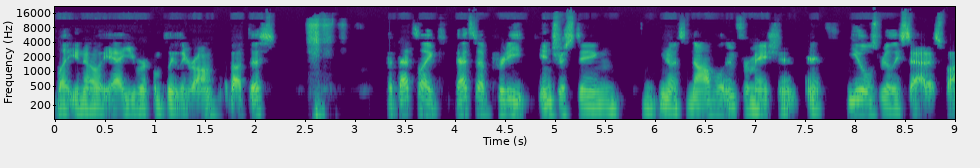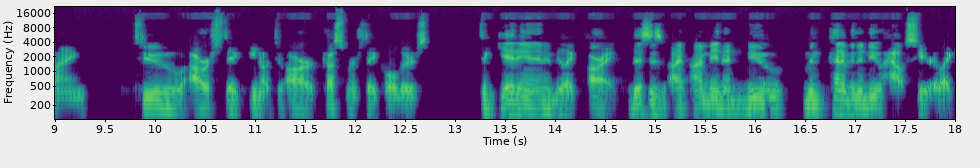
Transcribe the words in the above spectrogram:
let you know, yeah, you were completely wrong about this. but that's like, that's a pretty interesting, you know, it's novel information and it feels really satisfying to our stake, you know, to our customer stakeholders to get in and be like, all right, this is, I, I'm in a new, I'm in, kind of in a new house here. Like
